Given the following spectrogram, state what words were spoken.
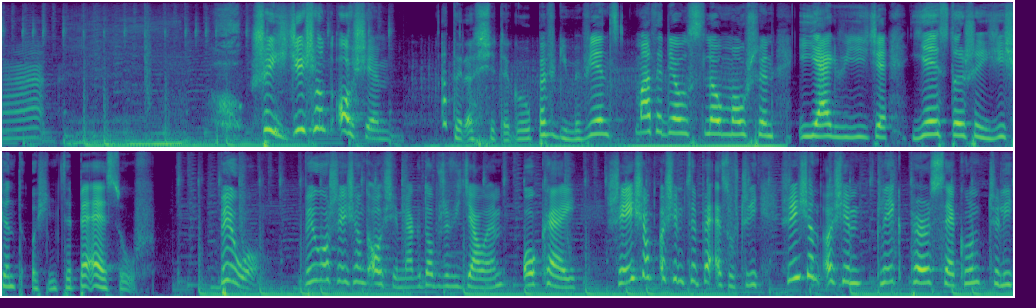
A. 68! A teraz się tego upewnimy, więc materiał slow motion i jak widzicie jest to 68 CPS-ów. Było! Było 68, jak dobrze widziałem. Okej. 68 CPS-ów, czyli 68 click per second, czyli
